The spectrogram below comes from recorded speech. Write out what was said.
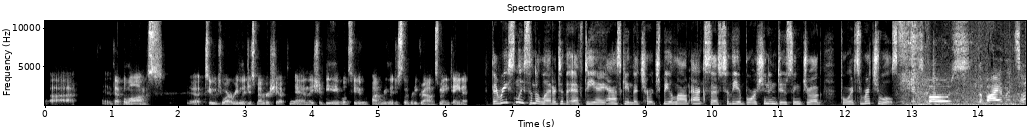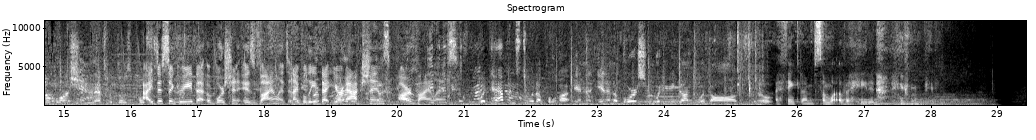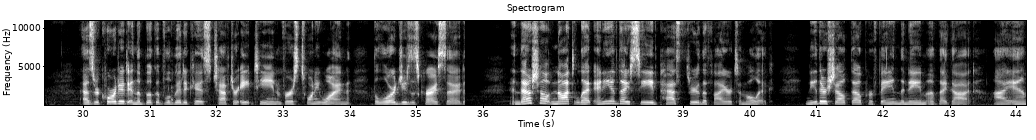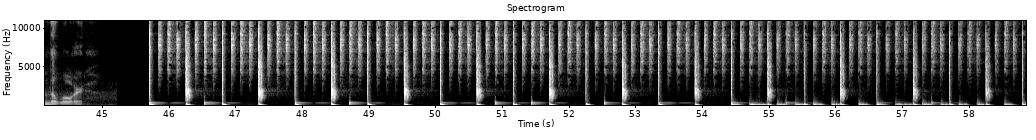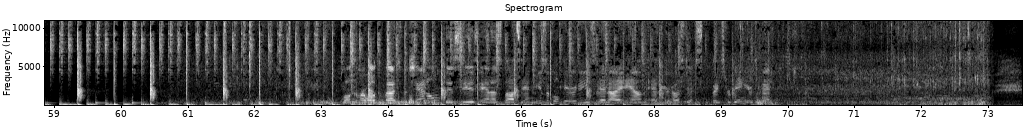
uh, that belongs uh, to to our religious membership, and they should be able to, on religious liberty grounds, maintain it. They recently sent a letter to the FDA asking the church be allowed access to the abortion inducing drug for its rituals. Expose the violence of abortion. That's what those posters I disagree that abortion is violent, and I believe that your actions are violent. What happens to an abo- uh, in, in an abortion wouldn't be done to a dog. So I think I'm somewhat of a hated human being. As recorded in the book of Leviticus, chapter 18, verse 21, the Lord Jesus Christ said, And thou shalt not let any of thy seed pass through the fire to Moloch, neither shalt thou profane the name of thy God. I am the Lord.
